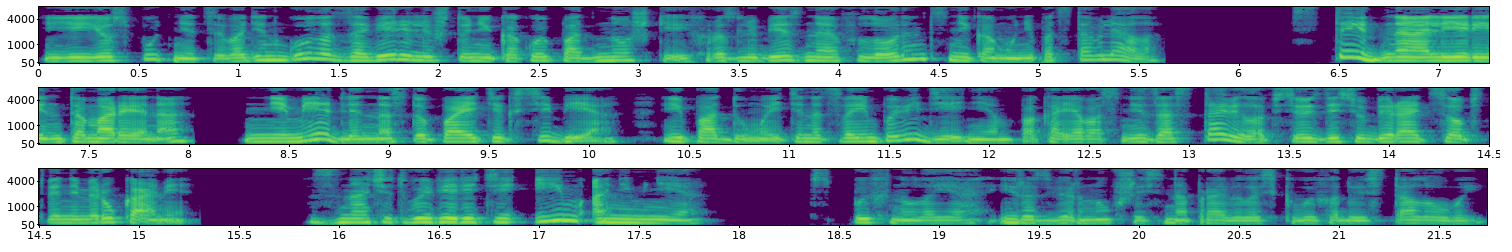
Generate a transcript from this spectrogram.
Ее спутницы в один голос заверили, что никакой подножки их разлюбезная Флоренс никому не подставляла. «Стыдно, Алирин Тамарена! Немедленно ступайте к себе и подумайте над своим поведением, пока я вас не заставила все здесь убирать собственными руками». «Значит, вы верите им, а не мне?» Вспыхнула я и, развернувшись, направилась к выходу из столовой.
